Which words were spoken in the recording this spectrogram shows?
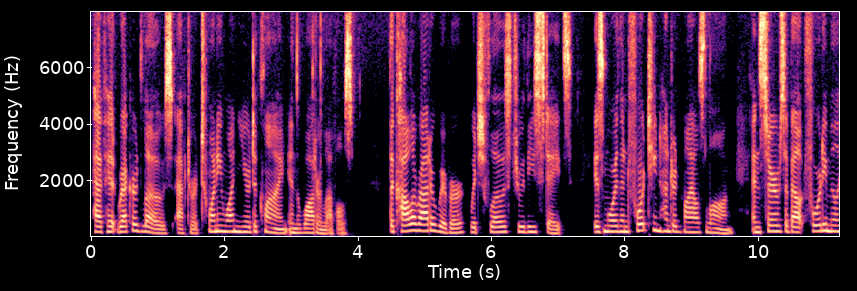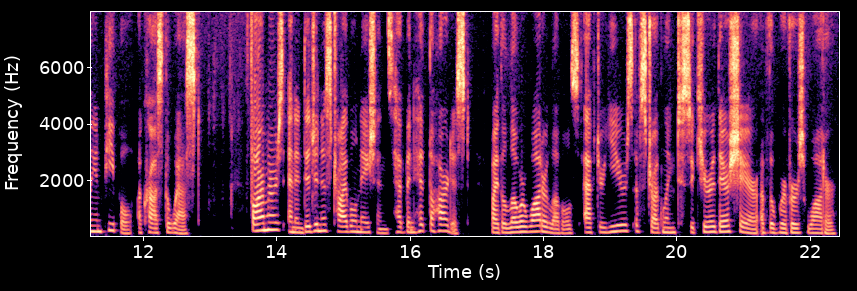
have hit record lows after a 21 year decline in the water levels. The Colorado River, which flows through these states, is more than 1,400 miles long and serves about 40 million people across the West. Farmers and indigenous tribal nations have been hit the hardest by the lower water levels after years of struggling to secure their share of the river's water.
